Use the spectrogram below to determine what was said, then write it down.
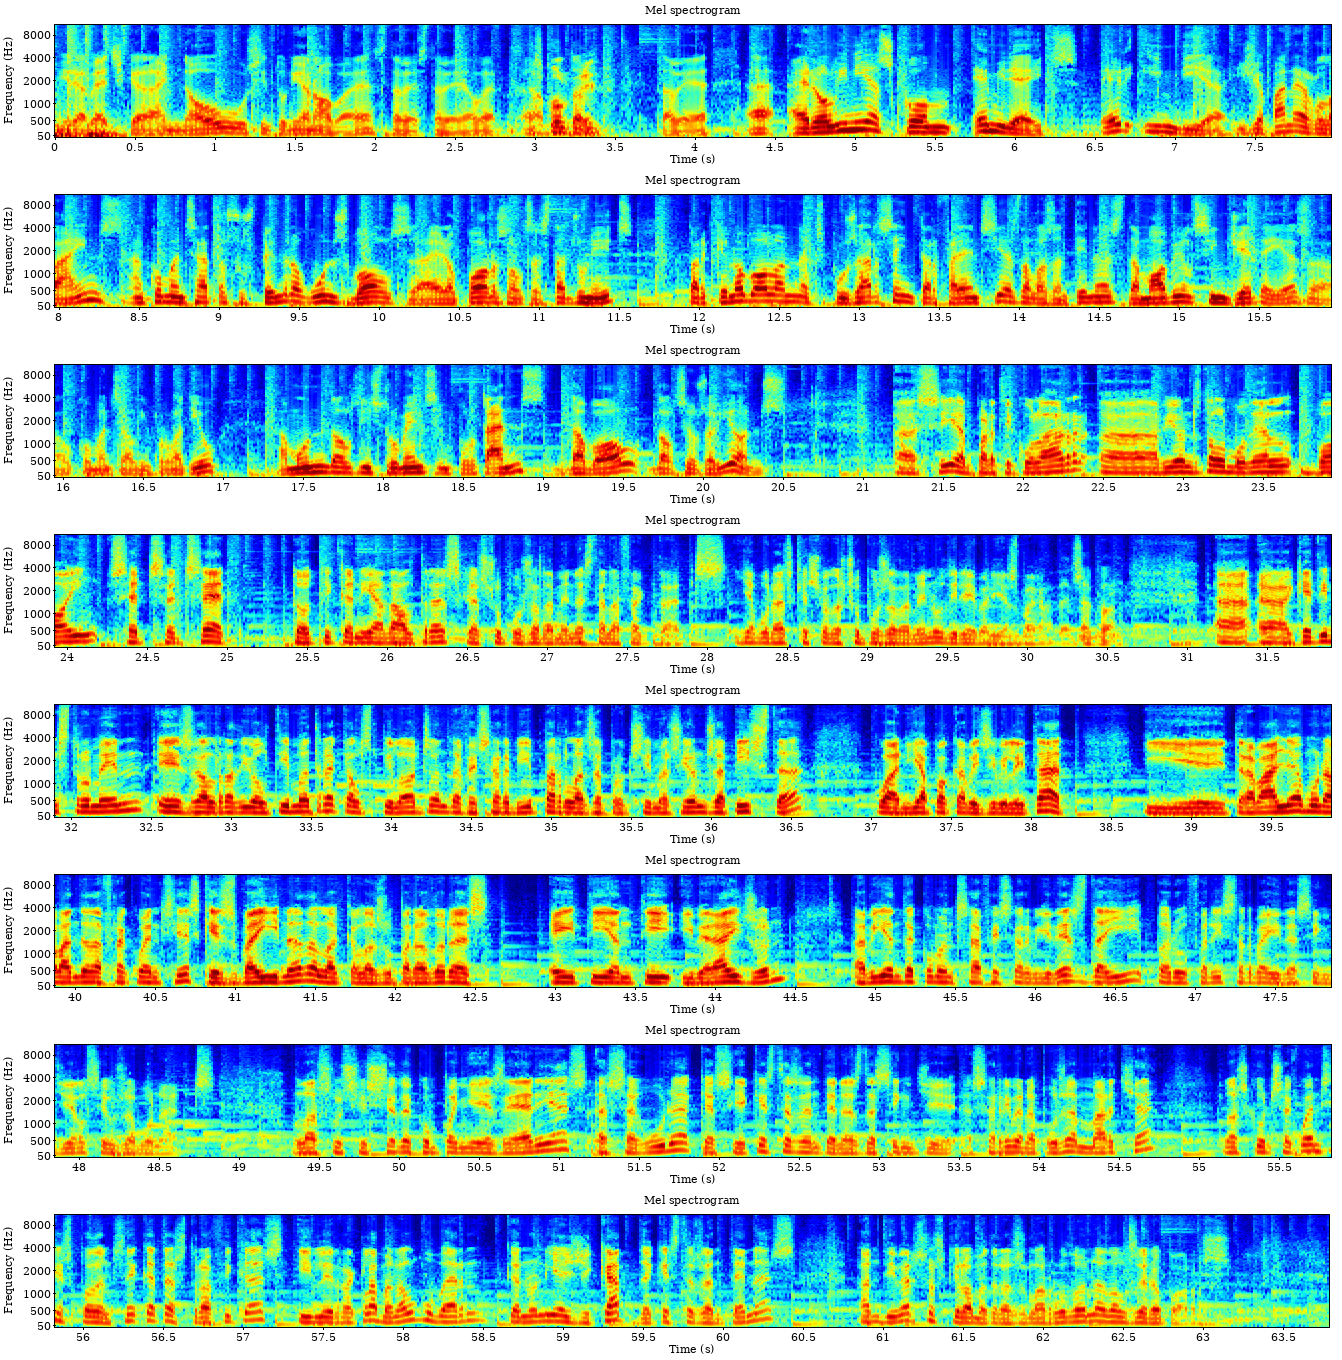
Mira, veig que any nou, sintonia nova, eh? Està bé, està bé, Albert. Està Escolta'm, bé. està bé, eh? Uh, aerolínies com Emirates, Air India i Japan Airlines han començat a suspendre alguns vols a aeroports als Estats Units perquè no volen exposar-se a interferències de les antenes de mòbil 5G, deies al començar l'informatiu, amb un dels instruments importants de vol dels seus avions. Uh, sí, en particular, uh, avions del model Boeing 777, tot i que n'hi ha d'altres que suposadament estan afectats. Ja veuràs que això de suposadament ho diré diverses vegades. D'acord. Uh, aquest instrument és el radioaltímetre que els pilots han de fer servir per les aproximacions a pista quan hi ha poca visibilitat i treballa amb una banda de freqüències que és veïna de la que les operadores AT&T i Verizon havien de començar a fer servir des d'ahir per oferir servei de 5G als seus abonats. L'Associació de Companyies Aèries assegura que si aquestes antenes de 5G s'arriben a posar en marxa, les conseqüències poden ser catastròfiques i li reclamen al govern que no n'hi hagi cap d'aquestes antenes amb diversos quilòmetres a la rodona dels aeroports.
